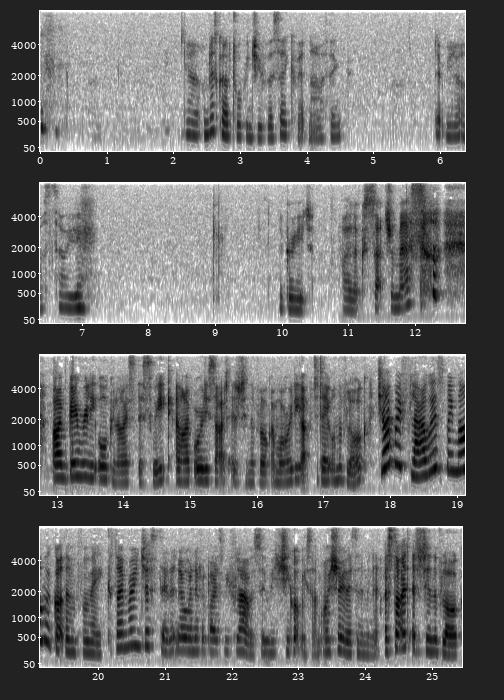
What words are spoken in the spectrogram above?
yeah, I'm just kind of talking to you for the sake of it now, I think. Don't really know what else to tell you. Agreed. I look such a mess. I'm being really organised this week and I've already started editing the vlog. I'm already up to date on the vlog. Do you like my flowers? My mama got them for me because I'm moaned yesterday that no one ever buys me flowers so she got me some. I'll show you those in a minute. I started editing the vlog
